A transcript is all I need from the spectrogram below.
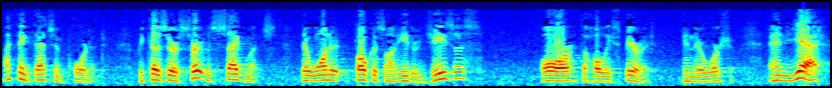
I think that's important because there are certain segments that want to focus on either Jesus or the Holy Spirit in their worship. And yet,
